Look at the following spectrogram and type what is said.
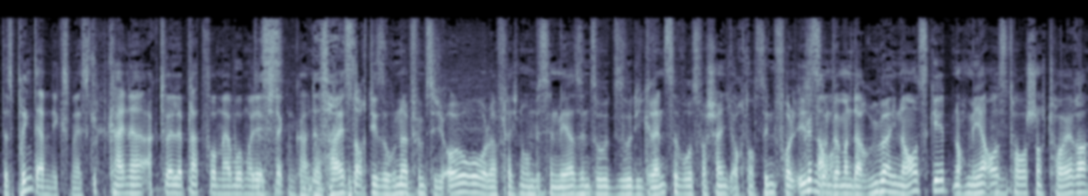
das bringt einem nichts mehr. Es gibt keine aktuelle Plattform mehr, wo man den stecken kann. Das heißt auch diese 150 Euro oder vielleicht noch ein bisschen mehr sind so, so die Grenze, wo es wahrscheinlich auch noch sinnvoll ist. Genau. Und wenn man darüber hinausgeht, noch mehr Austausch, noch teurer,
